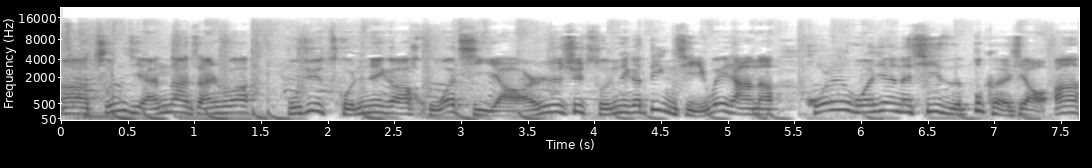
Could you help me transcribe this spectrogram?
啊，存钱呢，咱说不去存这个活期啊，而是去存这个定期。为啥呢？活灵活现的妻子不可笑啊，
